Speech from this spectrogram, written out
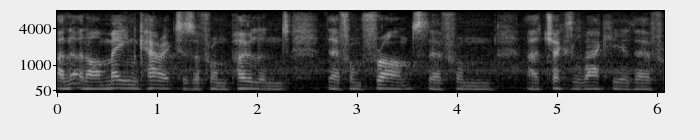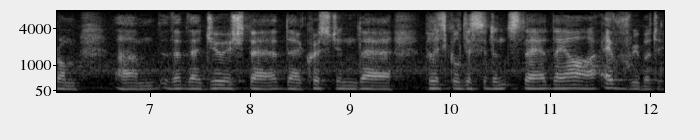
And, and, our main characters are from Poland, they're from France, they're from uh, Czechoslovakia, they're from, um, they're, they're, Jewish, they're, they're Christian, they're political dissidents, they're, they are everybody.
